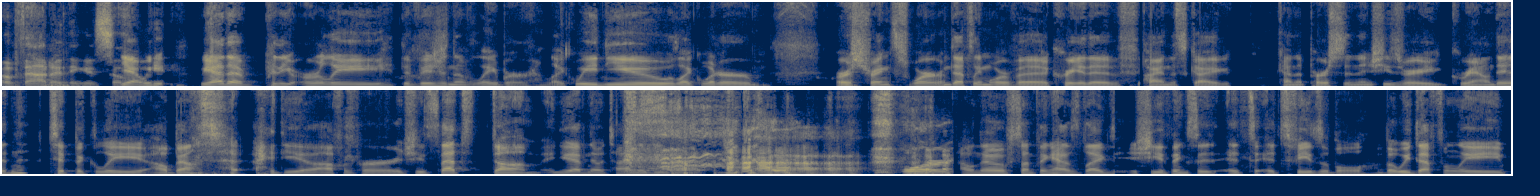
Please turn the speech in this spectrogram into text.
of that, I think is so- yeah. We we had a pretty early division of labor. Like we knew like what our our strengths were. I'm definitely more of a creative pie in the sky kind of person and she's very grounded. Typically, I'll bounce that idea off of her and she's that's dumb and you have no time to do that. or I'll know if something has legs, she thinks it, it's it's feasible. But we definitely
